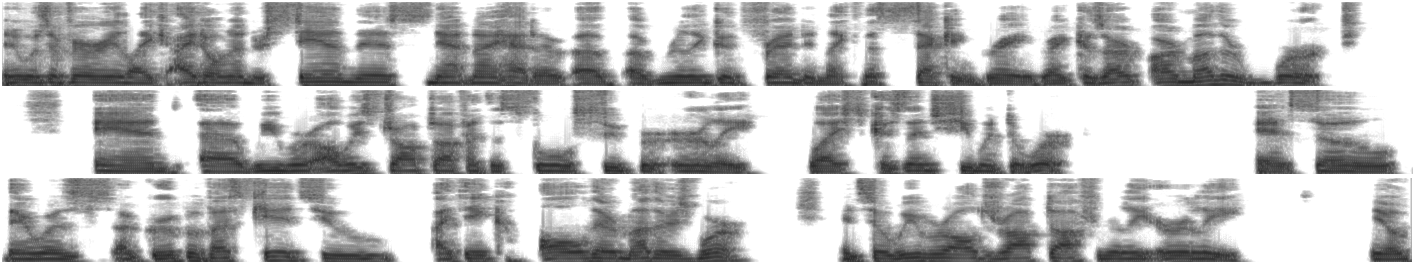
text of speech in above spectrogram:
And it was a very like, I don't understand this. Nat and I had a, a, a really good friend in like the second grade, right? Because our, our mother worked and uh, we were always dropped off at the school super early why? because then she went to work. And so there was a group of us kids who I think all their mothers were. And so we were all dropped off really early, you know,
